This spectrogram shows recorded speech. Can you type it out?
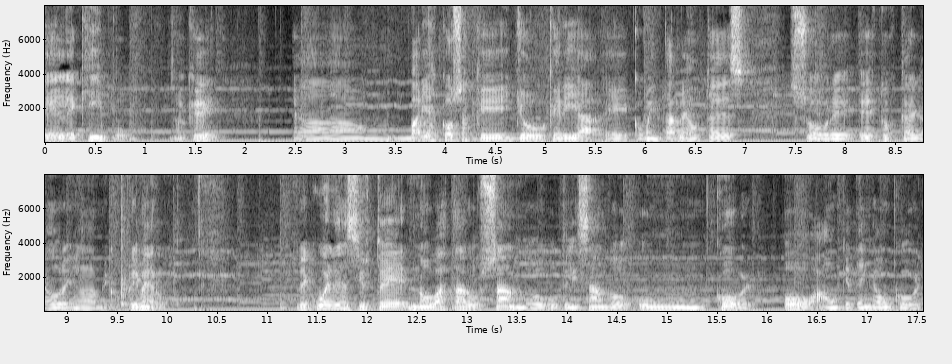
el equipo. ¿ok? varias cosas que yo quería eh, comentarles a ustedes sobre estos cargadores inalámbricos. Primero, recuerden si usted no va a estar usando, utilizando un cover o aunque tenga un cover,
